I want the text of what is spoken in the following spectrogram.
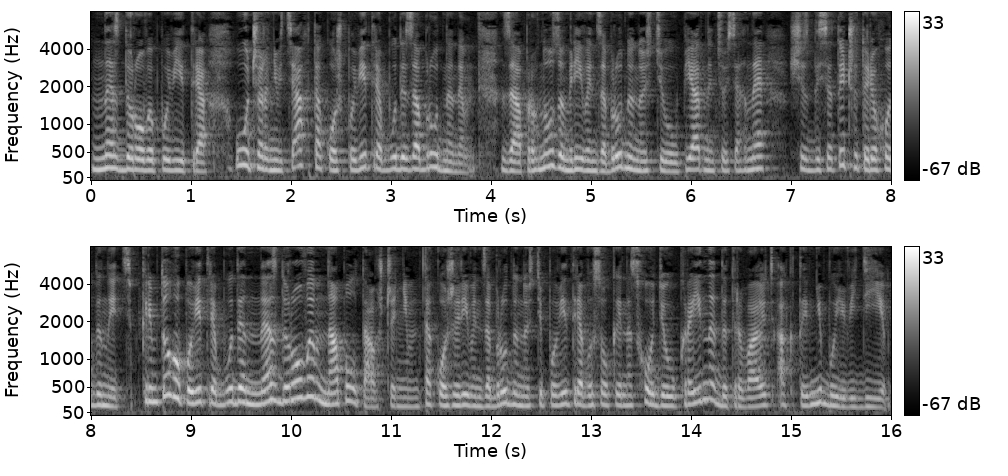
нездорове повітря. У Чернівцях також повітря буде забрудненим. За прогнозом, рівень забрудненості у п'ятницю сягне 64 одиниць. Крім того, повітря буде нездоровим на Полтавщині. Також рівень забрудненості повітря високий на сході України, де тривають активні бойові дії.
